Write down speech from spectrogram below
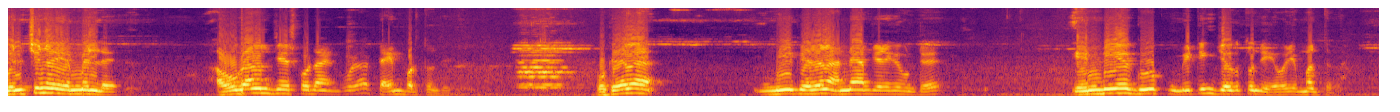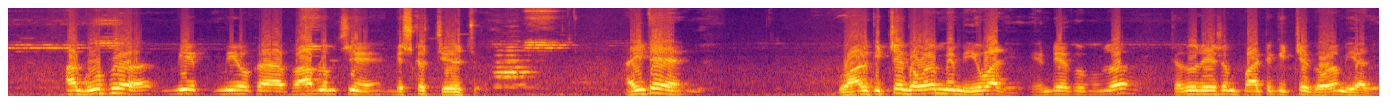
గెలిచిన ఎమ్మెల్యే అవగాహన చేసుకోవడానికి కూడా టైం పడుతుంది. ఒకవేళ మీకు ఏదైనా అన్యాయం జరిగి ఉంటే ఎన్డీఏ గ్రూప్ మీటింగ్ జరుగుతుంది ఎవరి మంత్. ఆ గ్రూప్లో మీ మీ యొక్క ప్రాబ్లమ్స్ని డిస్కస్ చేయొచ్చు. అయితే వాళ్ళకి ఇచ్చే గౌరవం మేము ఇవ్వాలి. ఎన్డీఏ గ్రూప్లో తెలుగుదేశం పార్టీకి ఇచ్చే గౌరవం ఇవ్వాలి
